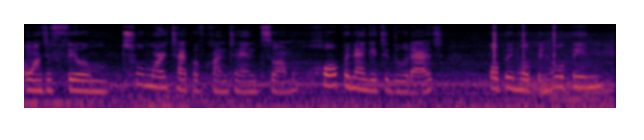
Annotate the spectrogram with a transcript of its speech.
I want to film two more type of content so i'm hoping i get to do that. Hoping hoping hoping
